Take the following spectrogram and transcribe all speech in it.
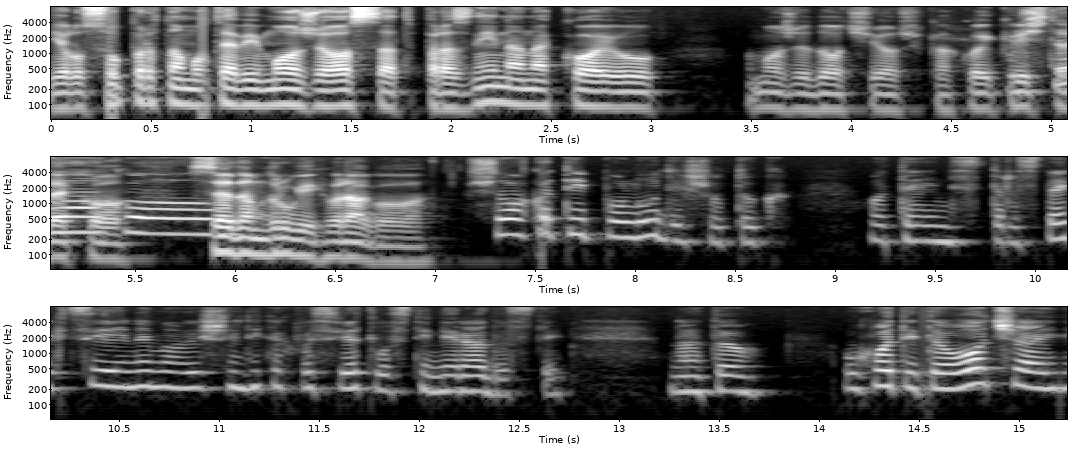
Jer u suprotnom u tebi može ostati praznina na koju može doći još, kako je Krist rekao, sedam drugih vragova. Što ako ti poludiš od, tog, od te introspekcije i nema više nikakve svjetlosti ni radosti na to? Uhvatite očaj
